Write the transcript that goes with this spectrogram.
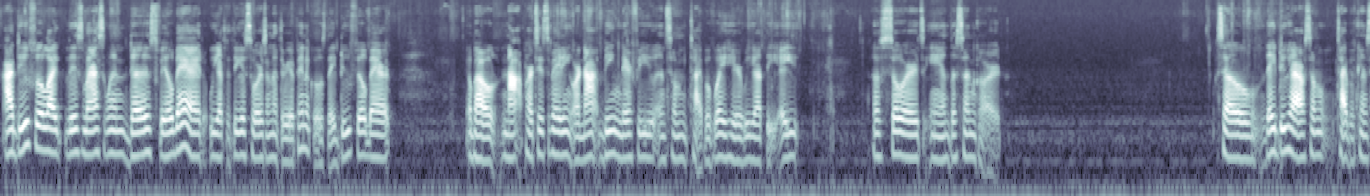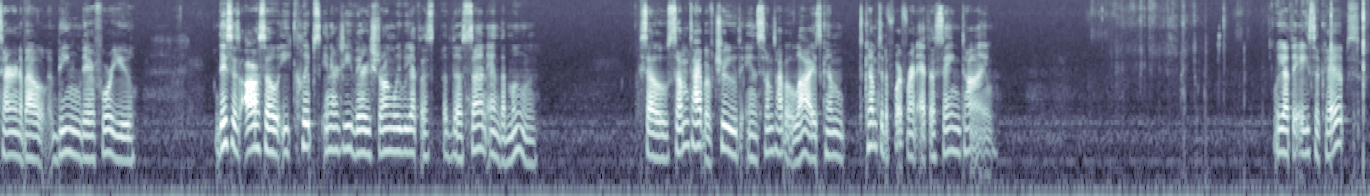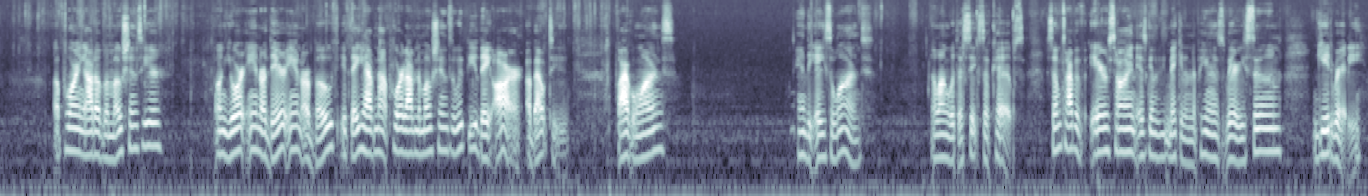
I do feel like this masculine does feel bad. We got the Three of Swords and the Three of Pentacles. They do feel bad about not participating or not being there for you in some type of way here. We got the Eight of Swords and the Sun card. So they do have some type of concern about being there for you. This is also eclipse energy very strongly. We got the the sun and the moon. So some type of truth and some type of lies come come to the forefront at the same time. We got the Ace of Cups, a pouring out of emotions here. On your end or their end or both, if they have not poured out emotions with you, they are about to. Five of Wands and the Ace of Wands, along with the Six of Cups. Some type of air sign is going to be making an appearance very soon. Get ready.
